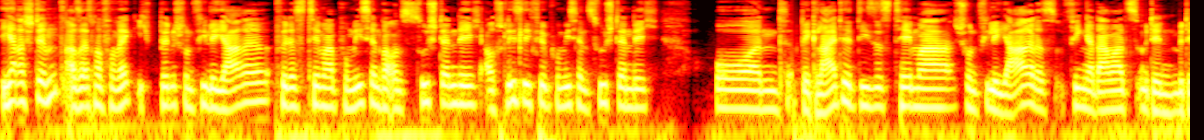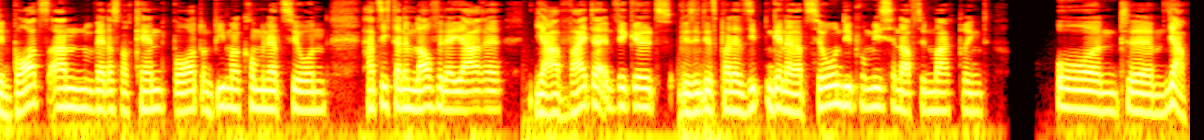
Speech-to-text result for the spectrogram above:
Ja, das stimmt. Also erstmal vorweg, ich bin schon viele Jahre für das Thema Promethean bei uns zuständig, ausschließlich für Promethean zuständig und begleitet dieses Thema schon viele Jahre. Das fing ja damals mit den, mit den Boards an, wer das noch kennt, Board- und Beamer-Kombination, hat sich dann im Laufe der Jahre ja weiterentwickelt. Wir sind jetzt bei der siebten Generation, die Promethean auf den Markt bringt. Und ähm, ja,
